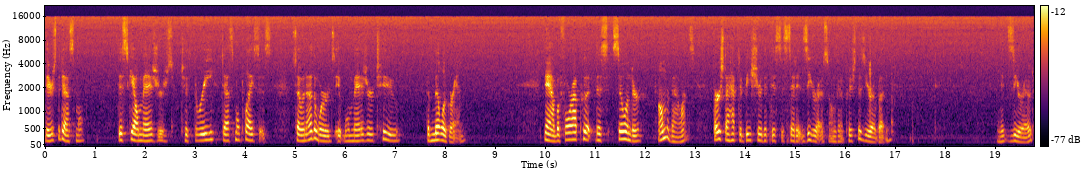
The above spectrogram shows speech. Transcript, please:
there's the decimal. This scale measures to three decimal places. So in other words, it will measure to the milligram. Now, before I put this cylinder on the balance, first I have to be sure that this is set at zero. So I'm going to push the zero button. And it's zeroed.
